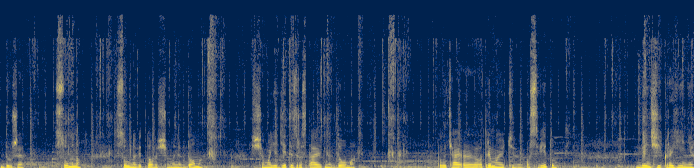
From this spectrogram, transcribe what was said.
Дуже сумно. Сумно від того, що ми не вдома, що мої діти зростають не вдома, е, отримують освіту в іншій країні.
